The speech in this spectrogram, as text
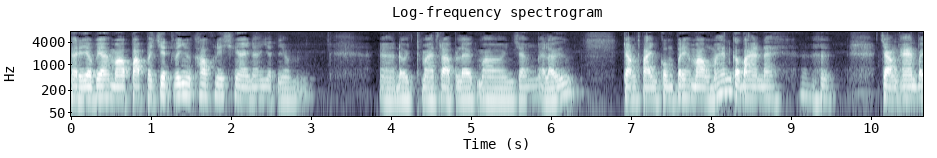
ការិយវៈមកបព្វជិតវិញវាខុសគ្នាឆ្ងាយណាស់ញាតិញោមដូចថ្មធ្លាប់លើកមកអញ្ចឹងឥឡូវចង់ថ្វាយគុំព្រះម៉ោងប៉ុន្មានក៏បានដែរចង់អានបី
